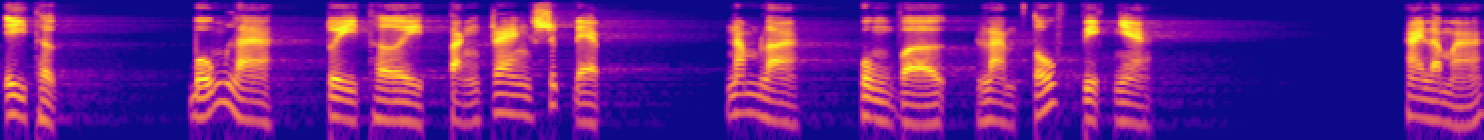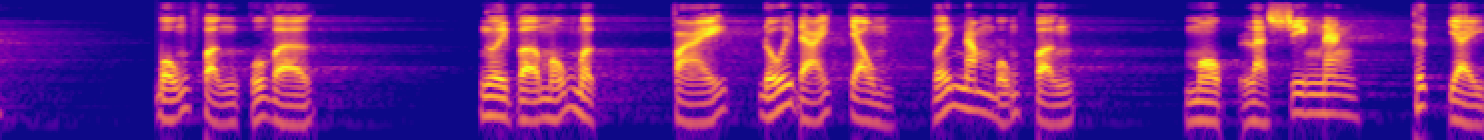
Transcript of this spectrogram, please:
y thực. Bốn là tùy thời tặng trang sức đẹp. Năm là cùng vợ làm tốt việc nhà. Hai là mã, bổn phận của vợ. Người vợ mẫu mực phải đối đãi chồng với năm bổn phận một là siêng năng, thức dậy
